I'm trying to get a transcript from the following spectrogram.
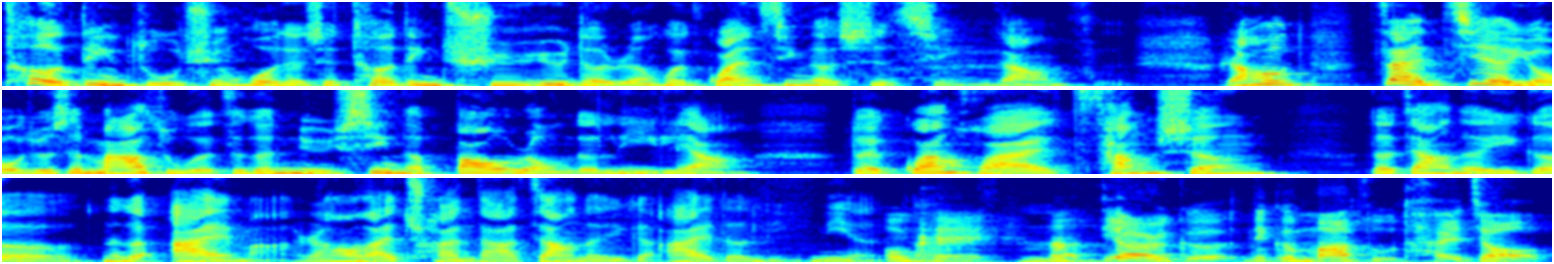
特定族群或者是特定区域的人会关心的事情这样子。然后再借由就是妈祖的这个女性的包容的力量，对关怀苍生的这样的一个那个爱嘛，然后来传达这样的一个爱的理念。OK，、嗯那第二个那个妈祖抬轿，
